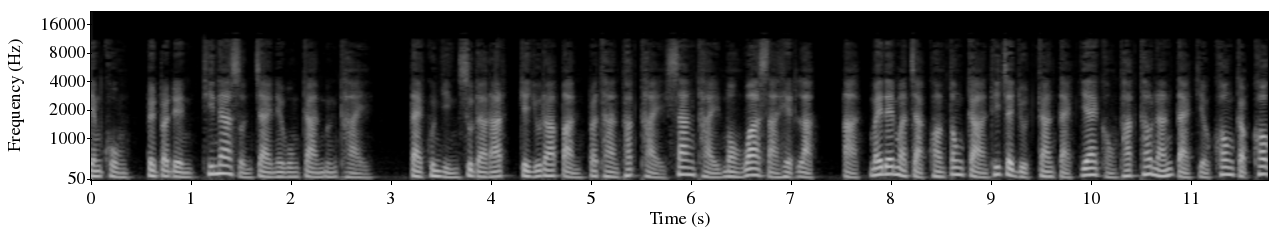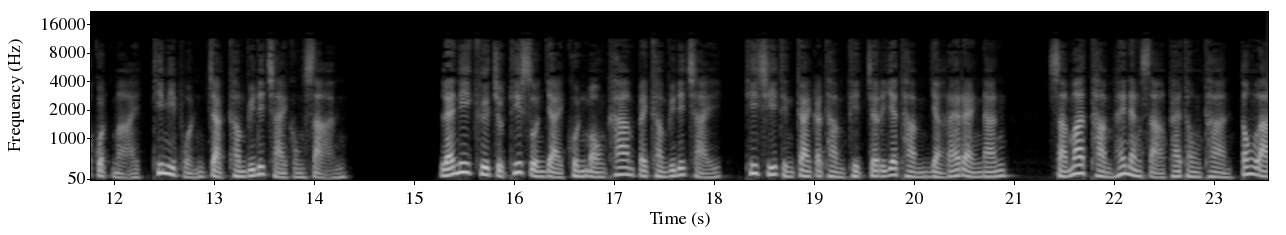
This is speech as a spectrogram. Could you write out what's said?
ยังคงเป็นประเด็นที่น่าสนใจในวงการเมืองไทย แต่คุณหญิงสุดารัตน์เกยุราปันประธานพักไทยสร้างไทยมองว่าสาเหตุหลักอาจไม่ได้มาจากความต้องการที่จะหยุดการแตกแยกของพักเท่านั้นแต่เกี่ยวข้องกับข้อกฎหมายที่มีผลจากคำวินิจฉัยของศาล และนี่คือจุดที่ส่วนใหญ่คนมองข้ามไปคำวินิจฉัย ที่ชี้ถึงการกระทำผิดจริยธรรมอย่างร้ายแรงนั้น สามารถทำให้นางสาวแพทองทานต้องลา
